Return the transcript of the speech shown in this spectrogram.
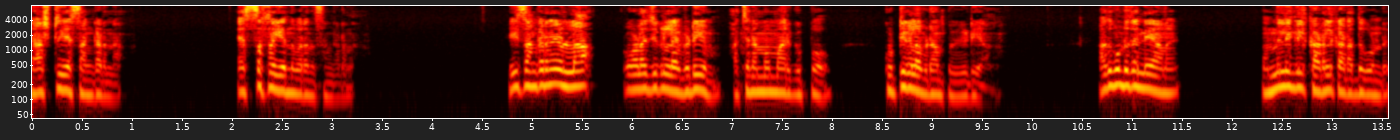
രാഷ്ട്രീയ സംഘടന എസ് എഫ് ഐ എന്ന് പറയുന്ന സംഘടന. ഈ സംഘടനയുള്ള കോളേജുകളിൽ എവിടെയും അച്ഛനമ്മമാർക്ക് ഇപ്പോൾ കുട്ടികളെ വിടാൻ പേടിയാണ്. അതുകൊണ്ട് തന്നെയാണ് ഒന്നില്ലെങ്കിൽ കടൽ കടന്നുകൊണ്ട്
